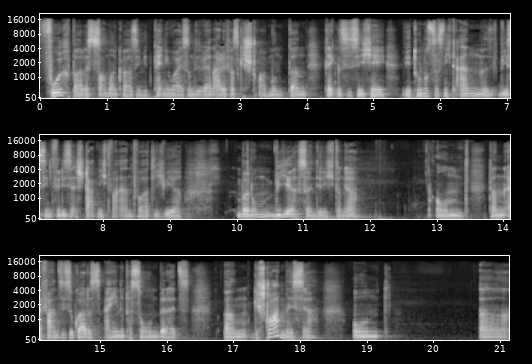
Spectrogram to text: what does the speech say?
furchtbare Sommer quasi mit Pennywise und wir wären alle fast gestorben und dann denken sie sich, hey, wir tun uns das nicht an, wir sind für diese Stadt nicht verantwortlich, wir, warum wir so in die Richtung, ja. Und dann erfahren sie sogar, dass eine Person bereits ähm, gestorben ist, ja. Und äh,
